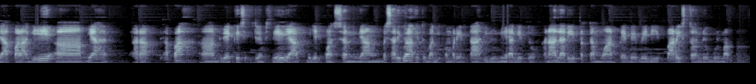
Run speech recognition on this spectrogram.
Ya apalagi um, ya Arab apa um, di iklim sendiri ya menjadi concern yang besar juga gitu bagi pemerintah di dunia gitu. Karena dari pertemuan PBB di Paris tahun 2015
